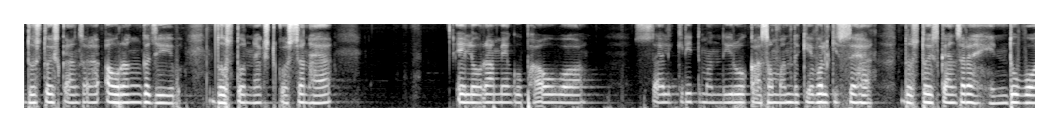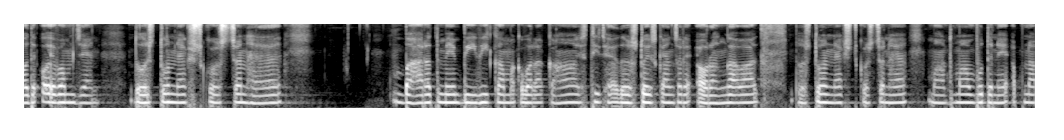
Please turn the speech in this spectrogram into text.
दोस्तों, इसका आंसर है औरंगज़ेब। दोस्तों नेक्स्ट क्वेश्चन है, एलोरा में गुफाओं व शैलकृत मंदिरों का संबंध केवल किससे है। दोस्तों, इसका आंसर है हिंदू बौद्ध एवं जैन। दोस्तों नेक्स्ट क्वेश्चन है, भारत में बीबी का मकबरा कहाँ स्थित है? दोस्तों, इसका आंसर है औरंगाबाद। दोस्तों नेक्स्ट क्वेश्चन है, महात्मा बुद्ध ने अपना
